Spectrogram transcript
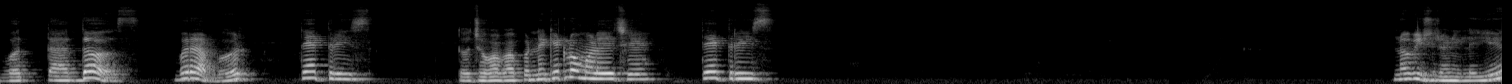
વત્તા દસ બરાબર તેત્રીસ. તો જવાબ આપણને કેટલો મળે છે? તેત્રીસ. નવી શ્રેણી લઈએ.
